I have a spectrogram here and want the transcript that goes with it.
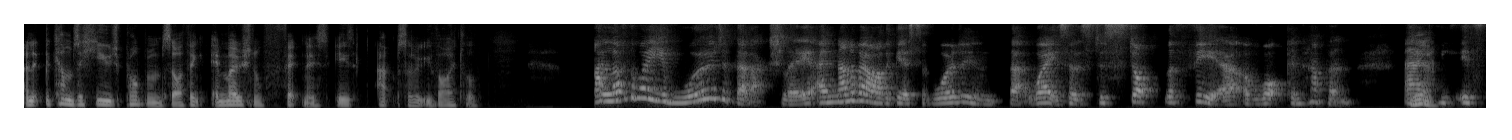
and it becomes a huge problem. So i think emotional fitness is absolutely vital. I love the way you've worded that actually and none of our other guests have worded in that way. So it's to stop the fear of what can happen. And yeah. it's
